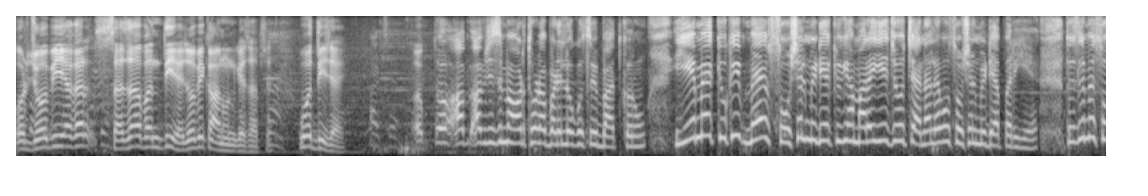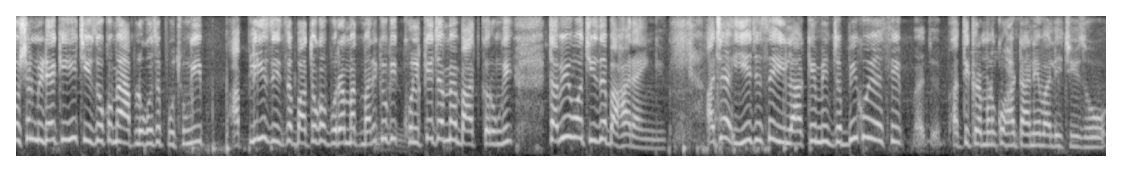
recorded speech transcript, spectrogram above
और जो भी अगर सज़ा बनती है जो भी कानून के हिसाब से वो दी जाए। अब तो अब अब जैसे मैं और थोड़ा बड़े लोगों से भी बात करूँ ये मैं क्योंकि मैं सोशल मीडिया क्योंकि हमारा ये जो चैनल है वो सोशल मीडिया पर ही है। तो इसलिए मैं सोशल मीडिया की ही चीज़ों को मैं आप लोगों से पूछूँगी। आप प्लीज़ इन सब बातों को बुरा मत माने क्योंकि खुल के जब मैं बात करूँगी तभी वो चीज़ें बाहर आएँगी। अच्छा ये जैसे इलाके में जब भी कोई ऐसी अतिक्रमण को हटाने वाली चीज़ हो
